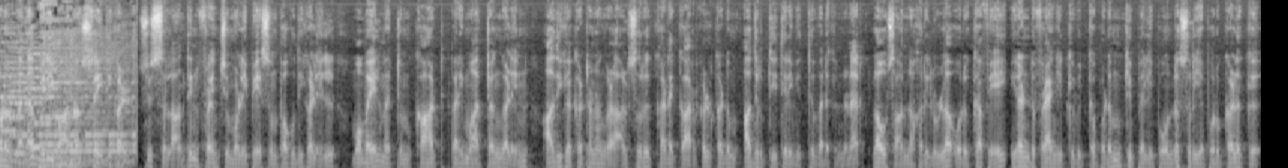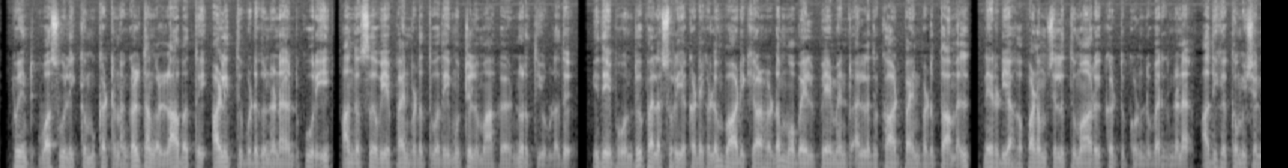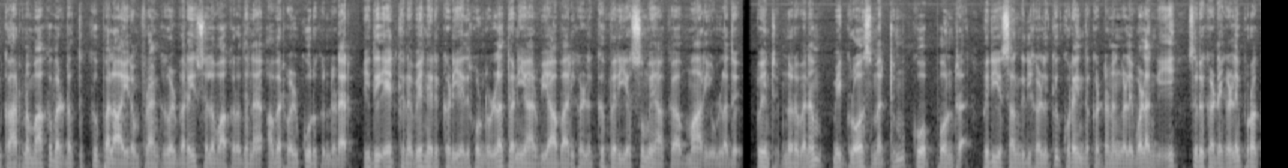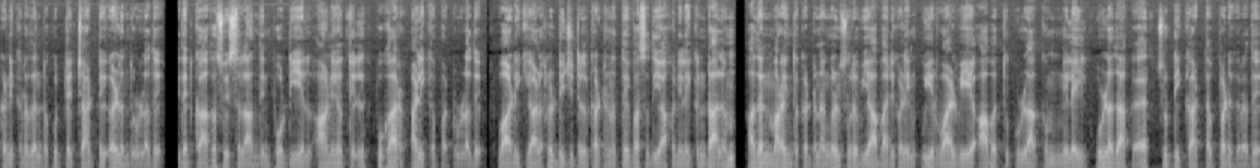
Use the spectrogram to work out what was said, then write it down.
தொடர்பென விரிவான செய்திகள். சுவிட்சர்லாந்தின் பிரெஞ்சு மொழி பேசும் பகுதிகளில் மொபைல் மற்றும் கார்ட் பரிமாற்றங்களின் அதிக கட்டணங்களால் சிறு கடைக்காரர்கள் கடும் அதிருப்தி தெரிவித்து வருகின்றனர். லவுசான் நகரில் உள்ள ஒரு கஃபே இரண்டு பிராங்கிற்கு விற்கப்படும் கிப்பெலி போன்ற சிறிய பொருட்களுக்கு ட்விண்ட் வசூலிக்கும் கட்டணங்கள் தங்கள் லாபத்தை அழித்து விடுகின்றன என்று கூறி அந்த சேவையை பயன்படுத்துவதை முற்றிலுமாக நிறுத்தியுள்ளது. இதேபோன்று பல சிறிய கடைகளும் வாடிக்கையாளர்களிடம் மொபைல் பேமெண்ட் அல்லது கார்டு பயன்படுத்தாமல் நேரடியாக பணம் செலுத்துமாறு கேட்டுக்கொண்டு வருகின்றன. அதிக கமிஷன் காரணமாக வருடத்துக்கு பல ஆயிரம் பிராங்குகள் வரை செலவாகிறது என அவர்கள் கூறுகின்றனர். இது ஏற்கனவே நெருக்கடி எதிர்கொண்டுள்ள தனியார் வியாபாரிகளுக்கு பெரிய சுமையாக மாறியுள்ளது. பிரிண்ட் நிறுவனம் மிக்ரோஸ் மற்றும் கோப் போன்ற பெரிய சங்கிலிகளுக்கு குறைந்த கட்டணங்களை வழங்கி சிறு கடைகளை புறக்கணிக்கிறது என்ற குற்றச்சாட்டு எழுந்துள்ளது. இதற்காக சுவிட்சர்லாந்தின் போட்டியியல் ஆணையத்தில் புகார் அளிக்கப்பட்டுள்ளது. வாடிக்கையாளர்கள் டிஜிட்டல் கட்டணத்தை வசதியாக நினைக்கின்றாலும் அதன் மறைந்த கட்டணங்கள் சிறு வியாபாரிகளின் உயிர் வாழ்வியை ஆபத்துக்குள்ளாக்கும் நிலையில் உள்ளதாக சுட்டிக்காட்டப்படுகிறது.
